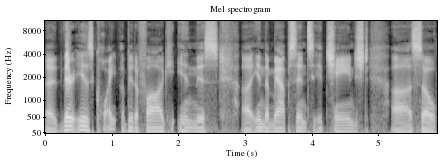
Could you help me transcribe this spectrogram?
there is quite a bit of fog in this in the map since it changed. so,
